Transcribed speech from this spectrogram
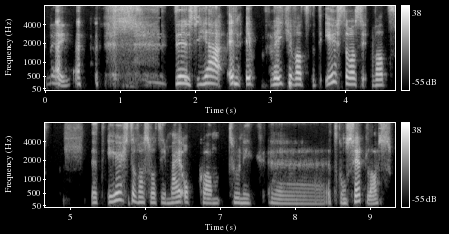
Nee. Dus ja, en weet je wat het eerste was wat, het eerste was wat in mij opkwam toen ik eh, het concept las?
